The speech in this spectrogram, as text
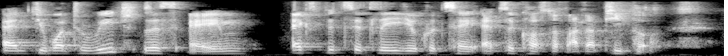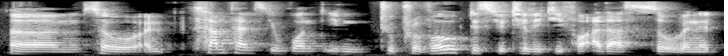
and you want to reach this aim explicitly, you could say, at the cost of other people. Um, so, and sometimes you want even to provoke this utility for others. So when it,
